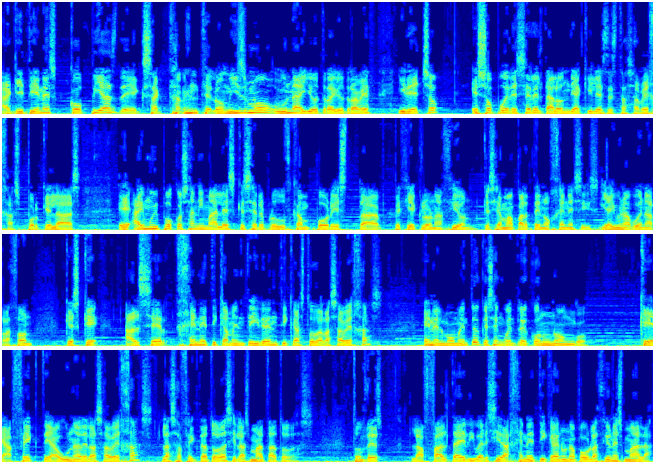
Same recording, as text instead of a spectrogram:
Aquí tienes copias de exactamente lo mismo una y otra y otra vez. Y de hecho, eso puede ser el talón de Aquiles de estas abejas, porque las eh, hay muy pocos animales que se reproduzcan por esta especie de clonación que se llama partenogénesis y hay una buena razón, que es que al ser genéticamente idénticas todas las abejas, en el momento en que se encuentre con un hongo que afecte a una de las abejas, las afecta a todas y las mata a todas. Entonces, la falta de diversidad genética en una población es mala,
